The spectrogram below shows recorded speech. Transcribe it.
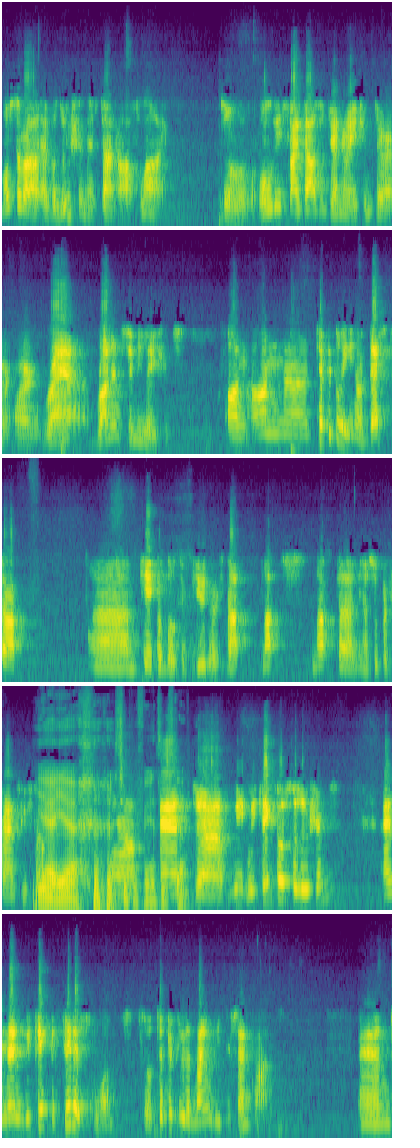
most of our evolution is done offline. So all these 5,000 generations are, are run in simulations on on uh, typically you know desktop um, capable computers, not not not uh, you know super fancy stuff. Yeah, yeah, super Uh, fancy stuff. and uh, we, we take those solutions, and then we take the fittest ones, so typically the 90 percentiles, and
